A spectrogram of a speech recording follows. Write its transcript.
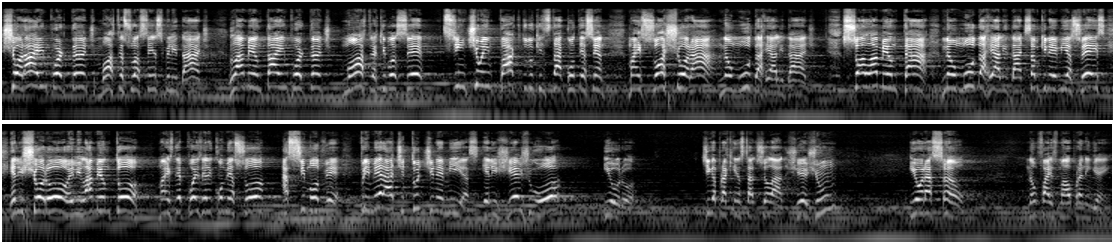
Chorar é importante, mostra a sua sensibilidade. Lamentar é importante, mostra que você sentiu o impacto do que está acontecendo. Mas só chorar não muda a realidade. Só lamentar não muda a realidade. Sabe o que Neemias fez? Ele chorou, ele lamentou, mas depois ele começou a se mover. Primeira atitude de Neemias: ele jejuou e orou. Diga para quem está do seu lado: jejum e oração não faz mal para ninguém.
